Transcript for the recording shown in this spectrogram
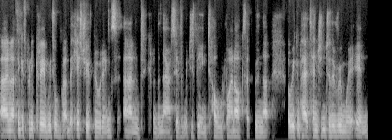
And I think it's pretty clear we talk about the history of buildings and kind of the narrative which is being told by an architect within that. But we can pay attention to the room we're in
